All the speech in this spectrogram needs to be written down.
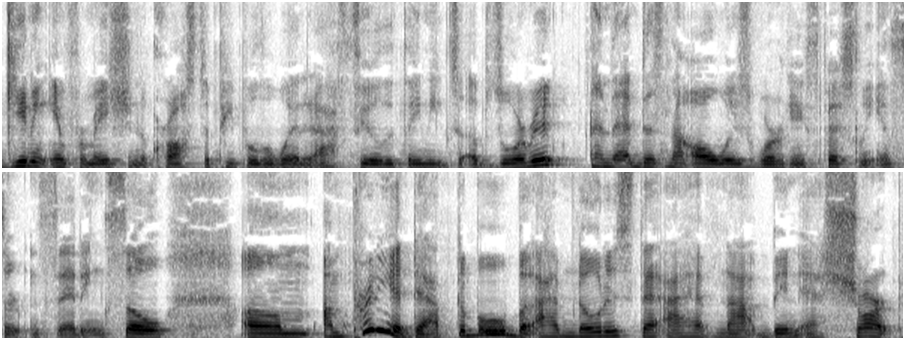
getting information across to people the way that I feel that they need to absorb it. And that does not always work, especially in certain settings. So um, I'm pretty adaptable, but I've noticed that I have not been as sharp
